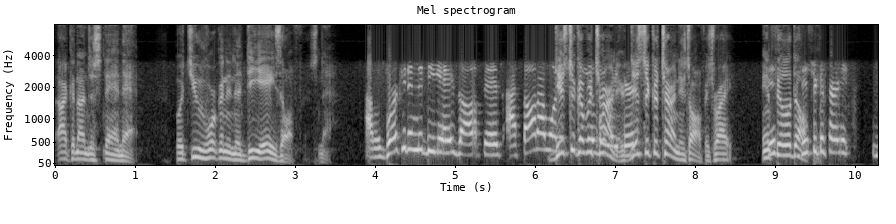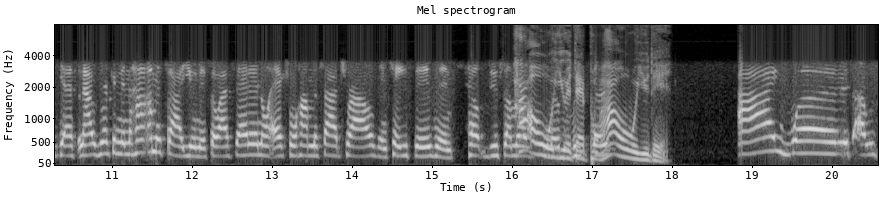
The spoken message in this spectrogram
I can understand that. But you were working in the DA's office now, I was working in the DA's office. I thought I wanted district to be a attorney, lawyer. district attorney's office, right in Dis- Philadelphia. District attorney. Yes, and I was working in the homicide unit, so I sat in on actual homicide trials and cases and helped do some. of How old were you at that point? How old were you then? I was. I was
